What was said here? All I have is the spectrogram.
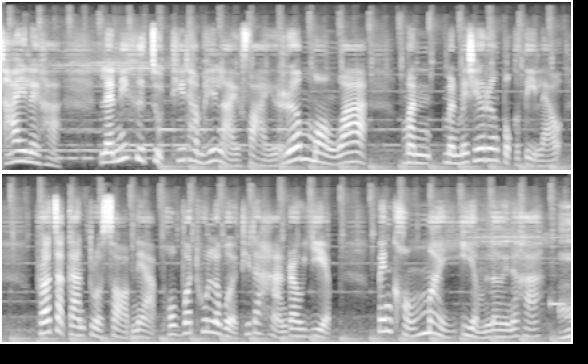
ใช่เลยค่ะ และนี่คือจุดที่ทำให้หลายฝ่ายเริ่มมองว่ามันมันไม่ใช่เรื่องปกติแล้ว เพราะจากการตรวจสอบเนี่ยพบว่าทุ่นระเบิดที่ทหารเราเหยียบ เป็นของใหม่เอี่ยมเลยนะคะ อ๋อ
